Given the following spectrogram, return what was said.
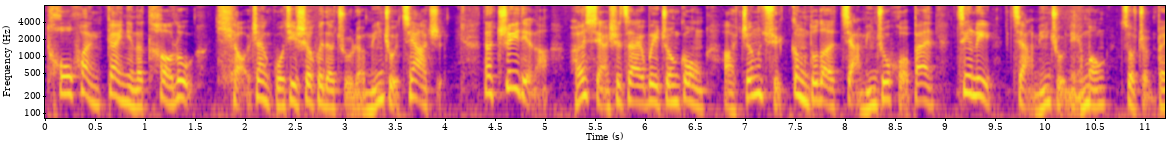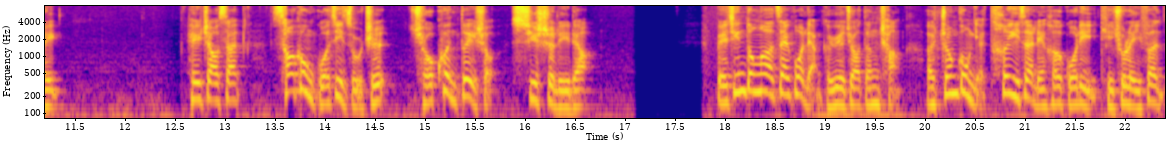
偷换概念的套路，挑战国际社会的主流民主价值。那这一点呢，很显然是在为中共啊争取更多的假民主伙伴，建立假民主联盟做准备。黑招三：操控国际组织，囚困对手，稀释力量。北京冬奥再过两个月就要登场，而中共也特意在联合国里提出了一份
